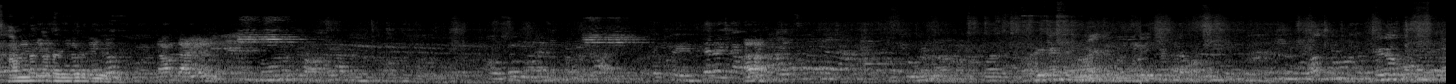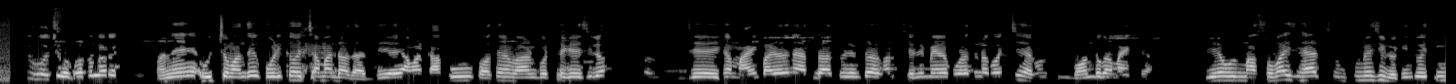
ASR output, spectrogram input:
সামনা কাটারি করে দিয়েছে হয়েছিল ঘটনাটা মানে উচ্চ মাধ্যমিক পরীক্ষা হচ্ছে আমার দাদা দিয়ে আমার কাকু প্রথমে বারণ করতে গিয়েছিল যে, এখানে মাইক বাজাবে না এত রাত পর্যন্ত এখন ছেলে মেয়েরা পড়াশোনা করছে, এখন বন্ধ কর মাইকটা দিয়ে ওই মা, সবাই হ্যাঁ শুনেছিল, কিন্তু ওই তিন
